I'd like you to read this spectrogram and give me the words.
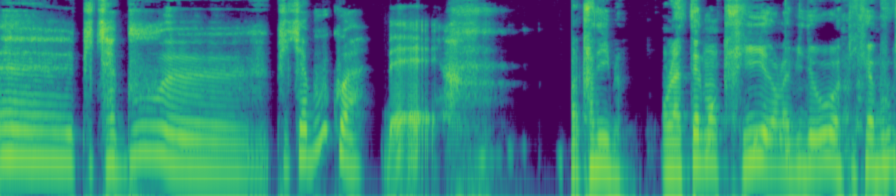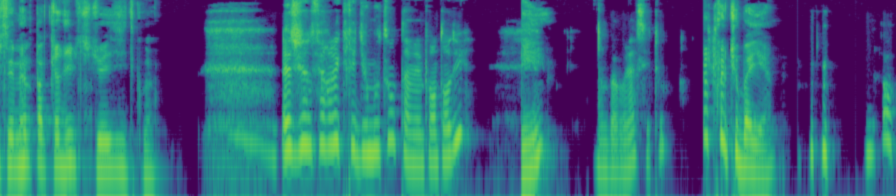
Euh, Picabou, euh, Picabou quoi. Bé. Pas crédible. On l'a tellement crié dans la vidéo à que c'est même pas crédible si tu hésites, quoi. Euh, Je viens de faire le cri du mouton, t'as même pas entendu? Et Bah voilà, c'est tout. Je crois que tu baillais. Non.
